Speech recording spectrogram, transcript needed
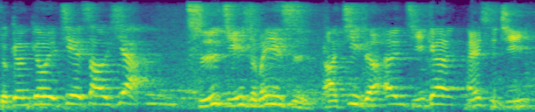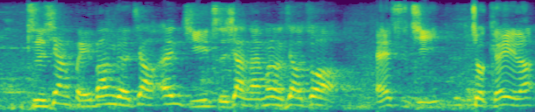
就跟各位介绍一下磁极什么意思啊？记得 N 极跟 S 极，指向北方的叫 N 极，指向南方的叫做 S 极就可以了。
